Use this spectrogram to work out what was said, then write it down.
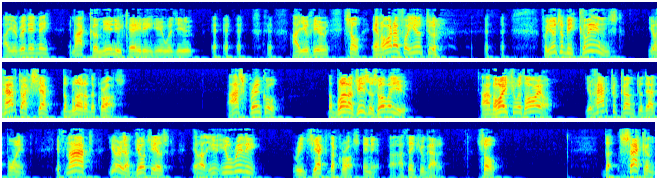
Are you reading me? Am I communicating here with you? are you hearing? So, in order for you to for you to be cleansed, you have to accept the blood of the cross. I sprinkle the blood of Jesus over you. I anoint you with oil. You have to come to that point. If not, you're as guilty as you know. You, you really reject the cross. Amen. I think you got it. So, the second,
